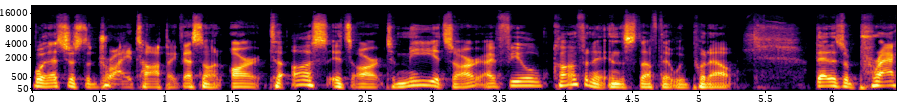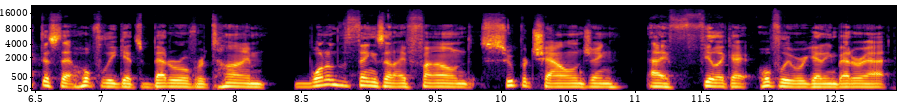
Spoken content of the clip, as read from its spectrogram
boy, that's just a dry topic. That's not art. To us, it's art. To me, it's art. I feel confident in the stuff that we put out. That is a practice that hopefully gets better over time. One of the things that I found super challenging, I feel like I hopefully we're getting better at,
